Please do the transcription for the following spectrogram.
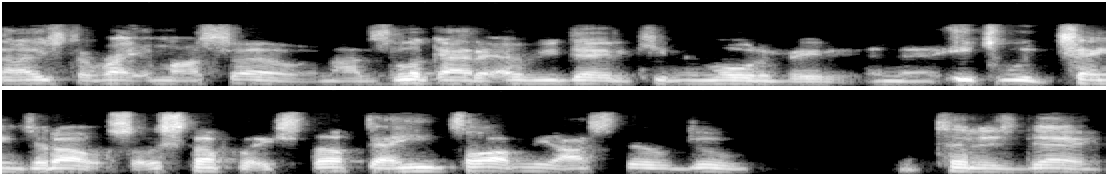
that I used to write in my cell, and I just look at it every day to keep me motivated, and then each week change it out. So stuff like stuff that he taught me, I still do to this day.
